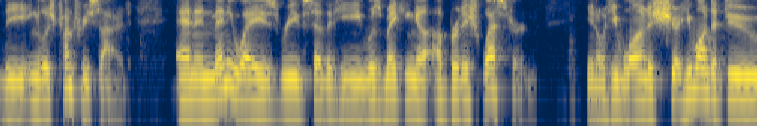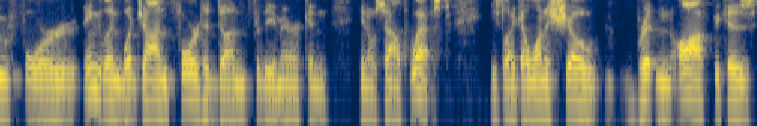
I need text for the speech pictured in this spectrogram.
the English countryside. And in many ways, Reeves said that he was making a, a British Western. You know, he wanted to show, he wanted to do for England what John Ford had done for the American, you know, Southwest. He's like, I want to show Britain off because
